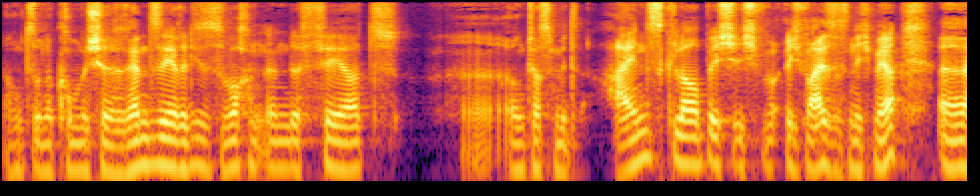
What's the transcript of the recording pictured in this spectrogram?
irgend so eine komische Rennserie dieses Wochenende fährt. Äh, irgendwas mit eins, glaube ich. ich. Ich weiß es nicht mehr. Äh,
